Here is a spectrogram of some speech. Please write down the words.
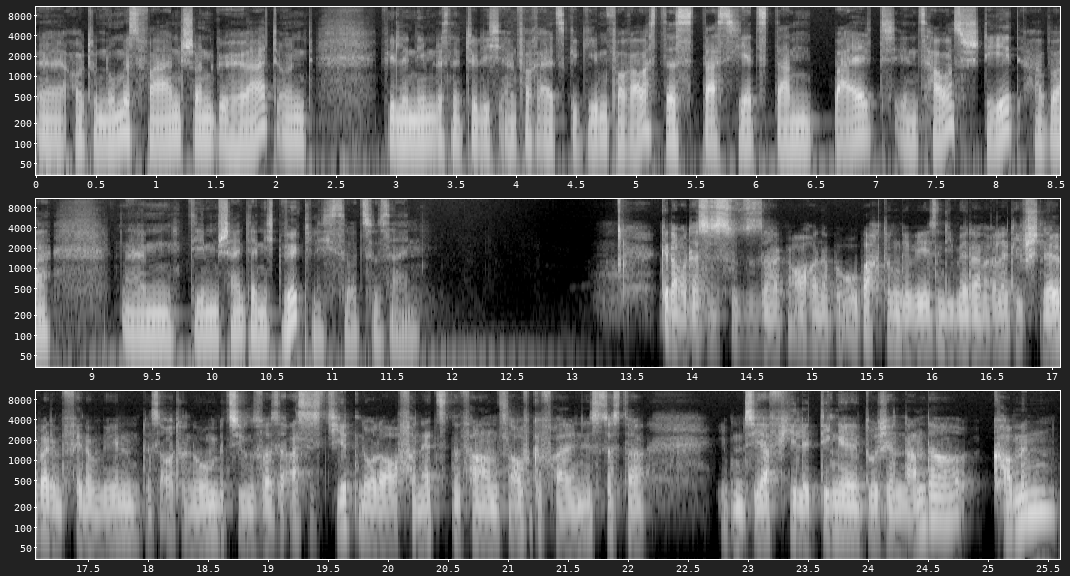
äh, autonomes Fahren schon gehört und viele nehmen das natürlich einfach als gegeben voraus, dass das jetzt dann bald ins Haus steht, aber ähm, dem scheint ja nicht wirklich so zu sein. Genau, das ist sozusagen auch eine Beobachtung gewesen, die mir dann relativ schnell bei dem Phänomen des autonomen bzw. assistierten oder auch vernetzten Fahrens aufgefallen ist, dass da eben sehr viele Dinge durcheinander kommen.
